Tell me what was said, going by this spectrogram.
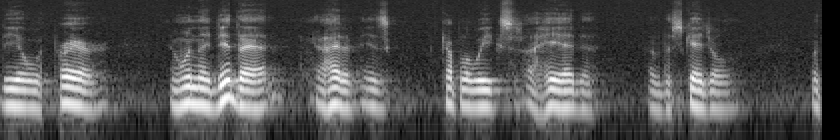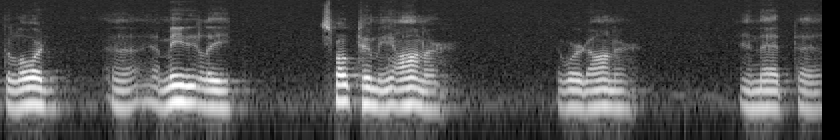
deal with prayer. And when they did that, I had a, his couple of weeks ahead of the schedule, but the Lord uh, immediately spoke to me honor, the word honor, and that uh,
